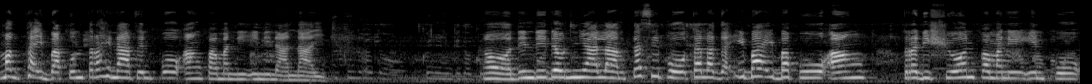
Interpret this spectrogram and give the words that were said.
magkaiba, kontrahin natin po ang pamaniin ni nanay. Oh, hindi daw niya alam. Kasi po, talaga, iba-iba po ang tradisyon, pamaniin po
